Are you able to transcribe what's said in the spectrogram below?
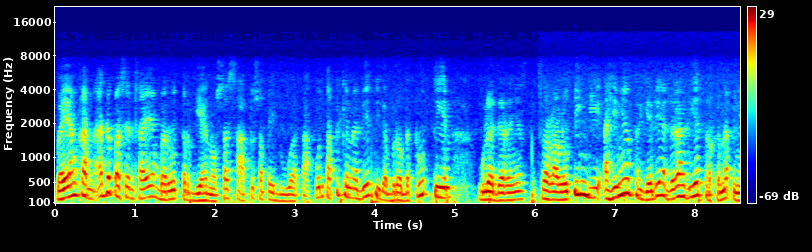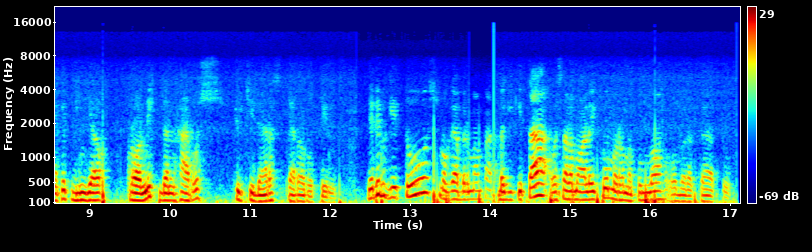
Bayangkan ada pasien saya yang baru terdiagnosa 1 sampai 2 tahun tapi karena dia tidak berobat rutin, gula darahnya terlalu tinggi, akhirnya yang terjadi adalah dia terkena penyakit ginjal kronik dan harus cuci darah secara rutin. Jadi begitu, semoga bermanfaat bagi kita. Wassalamualaikum warahmatullahi wabarakatuh.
